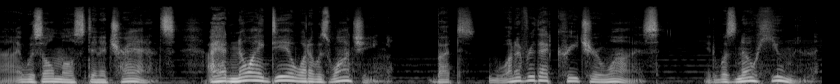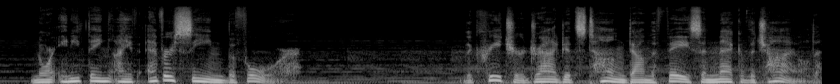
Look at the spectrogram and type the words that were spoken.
I was almost in a trance. I had no idea what I was watching. But whatever that creature was, it was no human, nor anything I've ever seen before. The creature dragged its tongue down the face and neck of the child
